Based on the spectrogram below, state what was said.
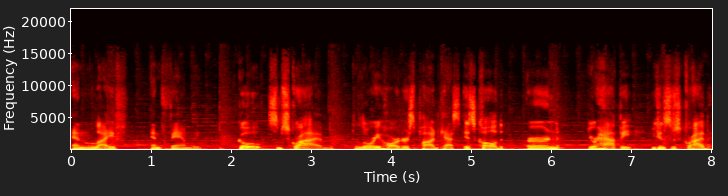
and life and family. Go subscribe to Lori Harder's podcast. It's called Earn Your Happy. You can subscribe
